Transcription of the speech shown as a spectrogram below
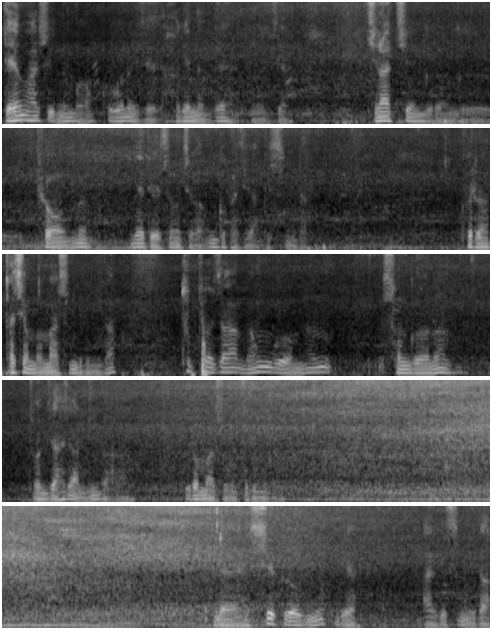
대응할 수 있는 거, 그거는 이제 하겠는데, 그 이제 지나친 그런 그 표현에 대해서는 제가 언급하지 않겠습니다. 그러나 다시 한번 말씀드립니다. 투표자 명부 없는 선거는 존재하지 않는다. 이런 말씀을 드립니다. 네, 시끄러군요. 예, 알겠습니다.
